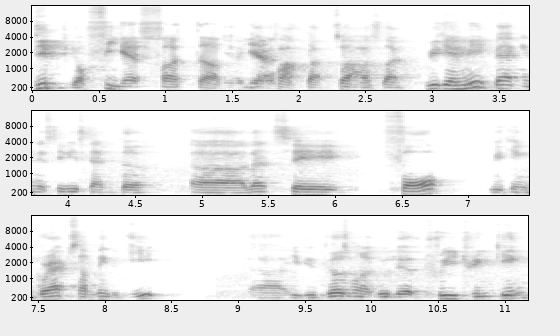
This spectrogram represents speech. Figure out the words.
dip your feet Get fucked up. Yeah. get fucked up. So I was like, we can meet back in the city center. Uh, let's say four. We can grab something to eat. Uh, if you girls want to do a little pre-drinking,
